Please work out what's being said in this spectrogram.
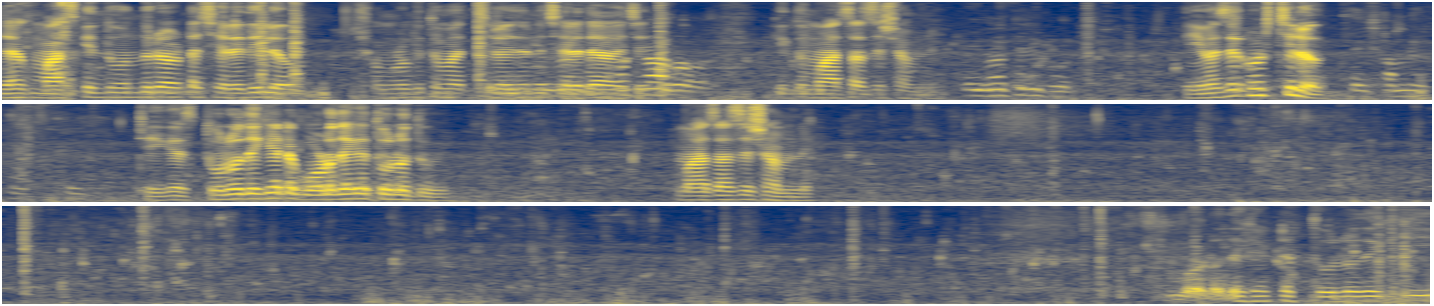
যাক মাছ কিন্তু বন্ধুরা ওটা ছেড়ে দিলেও সংরক্ষিত মাছ ছিল ওই জন্য ছেড়ে দেওয়া হয়েছে। কিন্তু মাছ আছে সামনে। এই মাছের ঘটছিল। ঠিক আছে তোলো দেখে একটা বড় দেখে তোলো তুমি। মাছ আছে সামনে। বড় দেখে, একটা তুলো দেখি।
